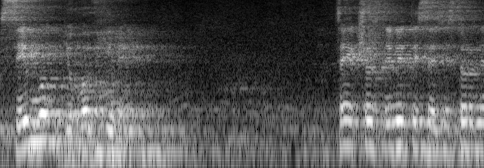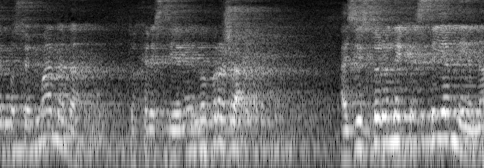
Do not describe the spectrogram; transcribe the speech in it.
символ його віри? Це якщо здивитися зі сторони мусульманина, то християнин ображає. А зі сторони християнина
